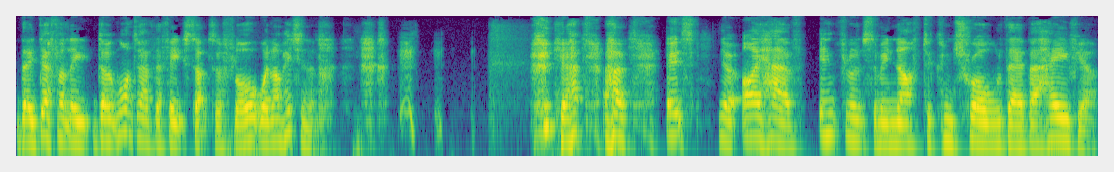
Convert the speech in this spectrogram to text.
they definitely don't want to have their feet stuck to the floor when I'm hitting them. yeah, uh, it's you know I have influenced them enough to control their behaviour,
